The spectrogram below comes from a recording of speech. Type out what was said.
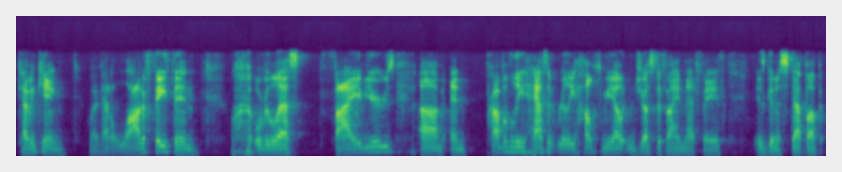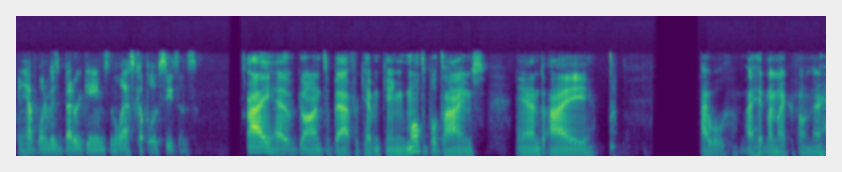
Kevin King, who I've had a lot of faith in over the last five years, um, and probably hasn't really helped me out in justifying that faith, is going to step up and have one of his better games in the last couple of seasons. I have gone to bat for Kevin King multiple times, and I, I will. I hit my microphone there.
